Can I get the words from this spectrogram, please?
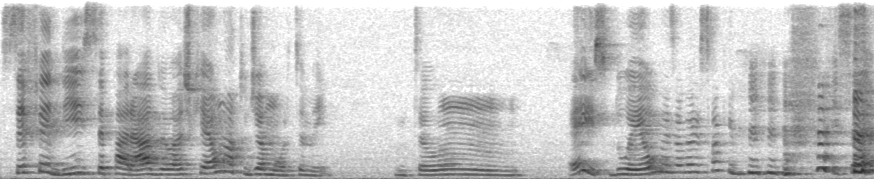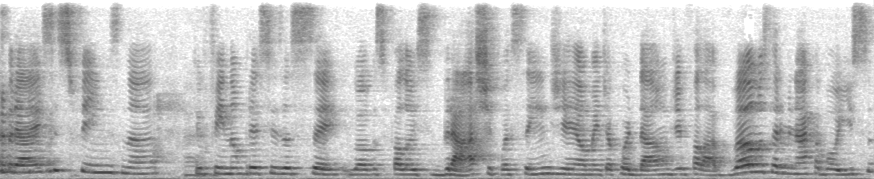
ser feliz, separado, eu acho que é um ato de amor também. Então, é isso. Doeu, mas agora estou aqui. E celebrar esses fins, né? Que o fim não precisa ser, igual você falou, esse drástico, assim, de realmente acordar um dia e falar, vamos terminar, acabou isso.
